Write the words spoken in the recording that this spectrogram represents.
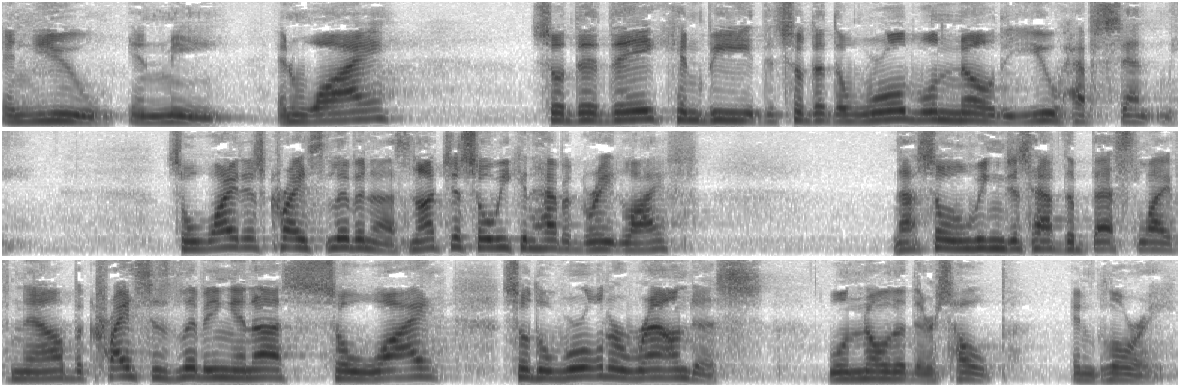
and you in me. And why? so that they can be, so that the world will know that you have sent me. So, why does Christ live in us? Not just so we can have a great life, not so we can just have the best life now, but Christ is living in us. So, why? So the world around us will know that there's hope and glory.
